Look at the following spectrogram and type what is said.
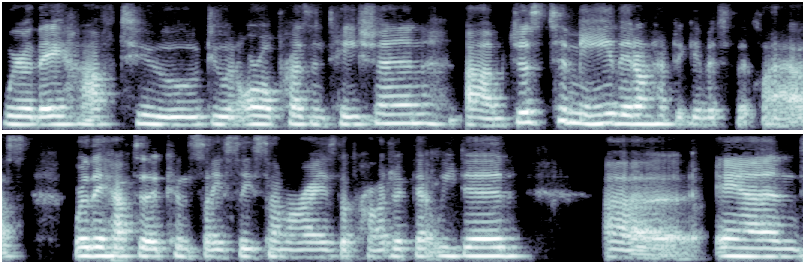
where they have to do an oral presentation um, just to me. They don't have to give it to the class where they have to concisely summarize the project that we did. Uh, and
